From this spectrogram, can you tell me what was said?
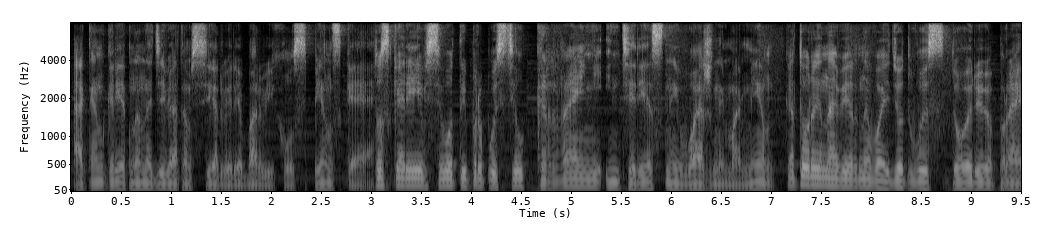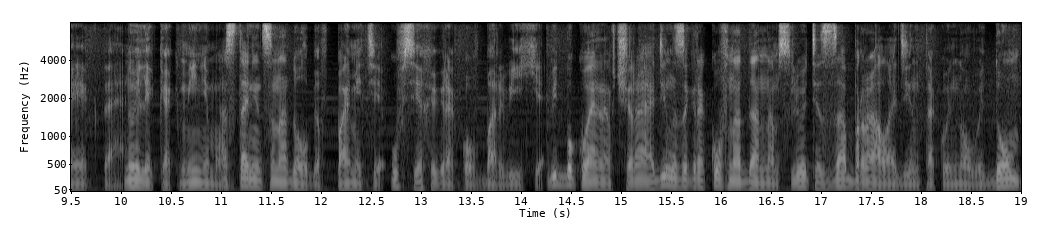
а конкретно на девятом сервере Барвиха Успенская, то скорее всего ты пропустил крайне интересный важный момент, который, наверное, войдет в историю проекта, ну или как минимум останется надолго в памяти у всех игроков Барвихи. Ведь буквально вчера один из игроков на данном слете забрал один такой новый дом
